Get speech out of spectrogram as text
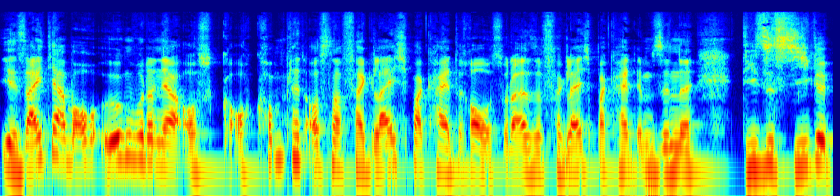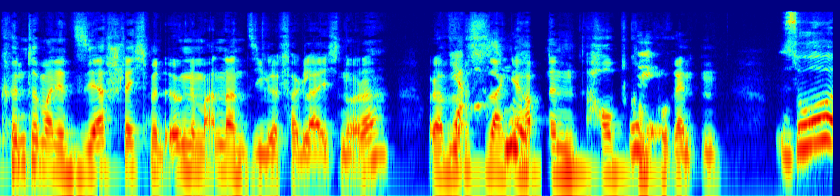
ihr seid ja aber auch irgendwo dann ja aus, auch komplett aus einer Vergleichbarkeit raus, oder? Also Vergleichbarkeit im Sinne, dieses Siegel könnte man jetzt sehr schlecht mit irgendeinem anderen Siegel vergleichen, oder? Oder würdest ja, du sagen, ihr habt einen Hauptkonkurrenten? Nee, so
